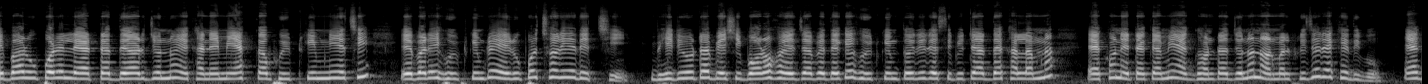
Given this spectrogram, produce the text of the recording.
এবার উপরের লেয়ারটা দেওয়ার জন্য এখানে আমি এক কাপ হুইপ ক্রিম নিয়েছি। এবার এই হুইপ ক্রিমটা এর উপর ছড়িয়ে দিচ্ছি। ভিডিওটা বেশি বড় হয়ে যাবে দেখে হুইপ ক্রিম তৈরির রেসিপিটা আর দেখালাম না। এখন এটাকে আমি এক ঘণ্টার জন্য নর্মাল ফ্রিজে রেখে দিব। এক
